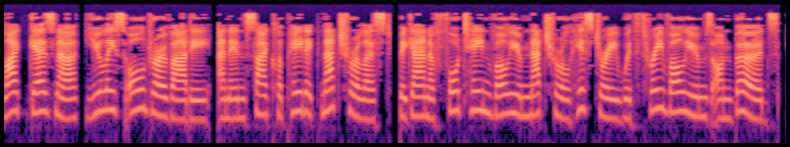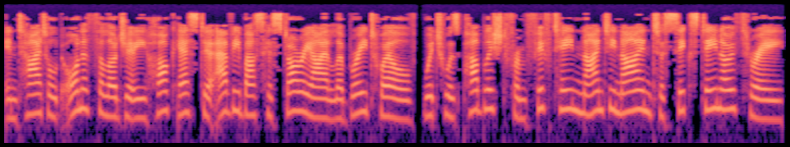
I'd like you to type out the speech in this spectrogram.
Like Gesner, Ulysse Aldrovandi, an encyclopedic naturalist, began a 14-volume natural history with three volumes on birds, entitled Ornithologiae hoc est de avibus historiae libri 12, which was published from 1599 to 1603.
